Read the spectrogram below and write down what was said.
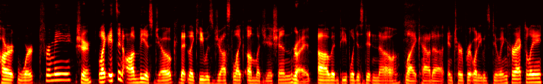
part worked for me. sure, Like it's an obvious joke that like he was just like a magician. right? uh, and people just didn't know like how to interpret what he was doing correctly.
